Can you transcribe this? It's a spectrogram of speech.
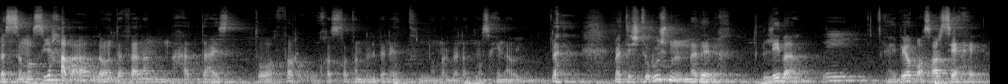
بس نصيحة بقى لو أنت فعلا حد عايز توفر وخاصة للبنات إن هم البنات ناصحين قوي ما تشتروش من المدابغ ليه بقى؟ ليه؟ هيبيعوا بأسعار سياحية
